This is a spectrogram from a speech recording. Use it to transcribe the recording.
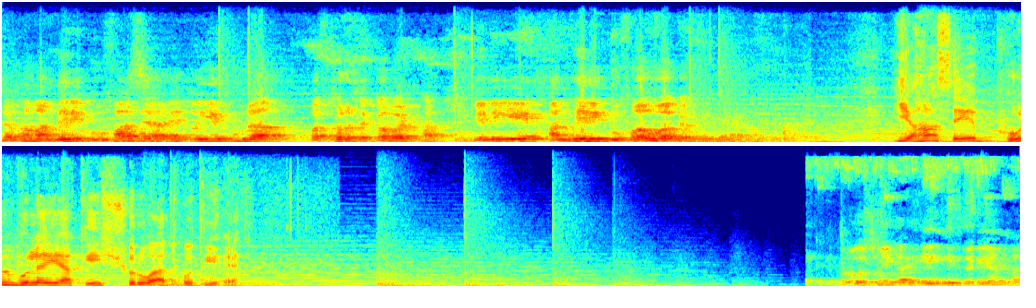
जब हम अंधेरी गुफा से आए तो ये पूरा पत्थरों से कवर था। यानी ये अंधेरी गुफा हुआ करती थी। यहाँ से भूल भुलैया की शुरुआत होती है। रोशनी का एक ही ज़रिया था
